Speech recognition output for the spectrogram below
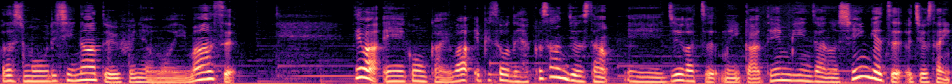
私も嬉しいなというふうに思います。では、えー、今回はエピソード133、えー、10月6日天秤座の新月宇宙サイン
